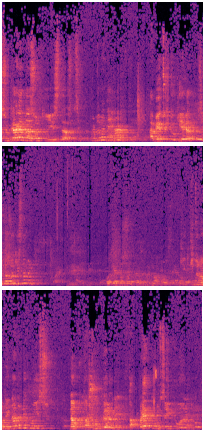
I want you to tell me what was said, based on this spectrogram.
se o cara é masoquista, o problema é dele. A menos que tu queira ser masoquista também. Porque eu sofrendo por uma coisa que Que, tu não tem nada a ver com isso. Não, tu tá julgando, tu tá preconceituando.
